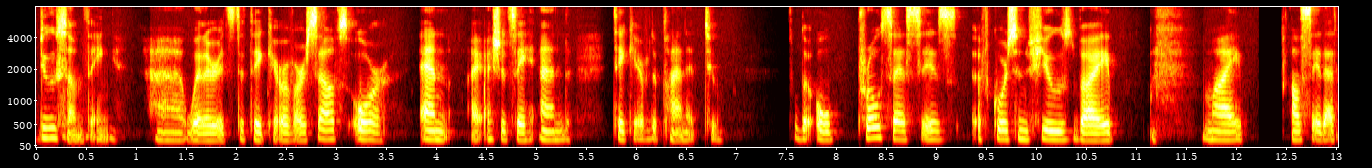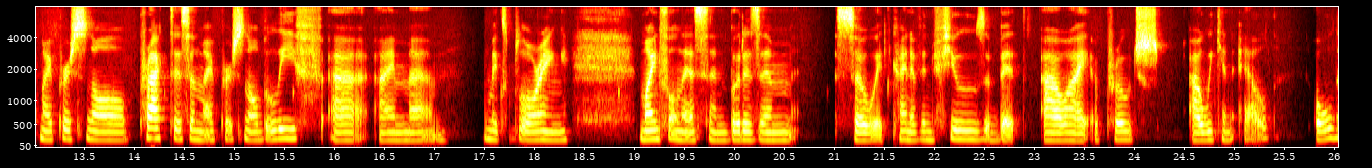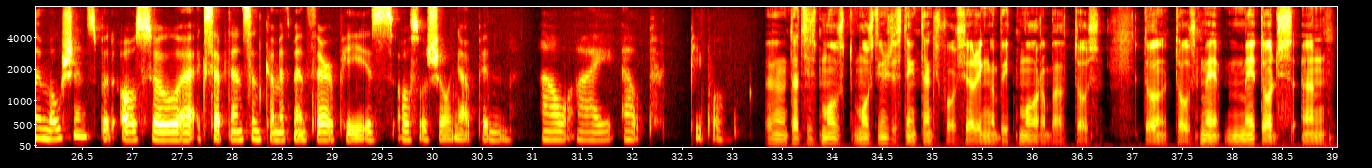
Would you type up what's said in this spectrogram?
do something, uh, whether it's to take care of ourselves or, and I, I should say, and take care of the planet too. So the whole process is, of course, infused by my I'll say that my personal practice and my personal belief. Uh, I'm, um, I'm exploring mindfulness and Buddhism so it kind of infuses a bit how I approach how we can help old emotions, but also uh, acceptance and commitment therapy is also showing up in how I help people. Uh, that is most most interesting. Thanks for sharing a bit more about those those me methods and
